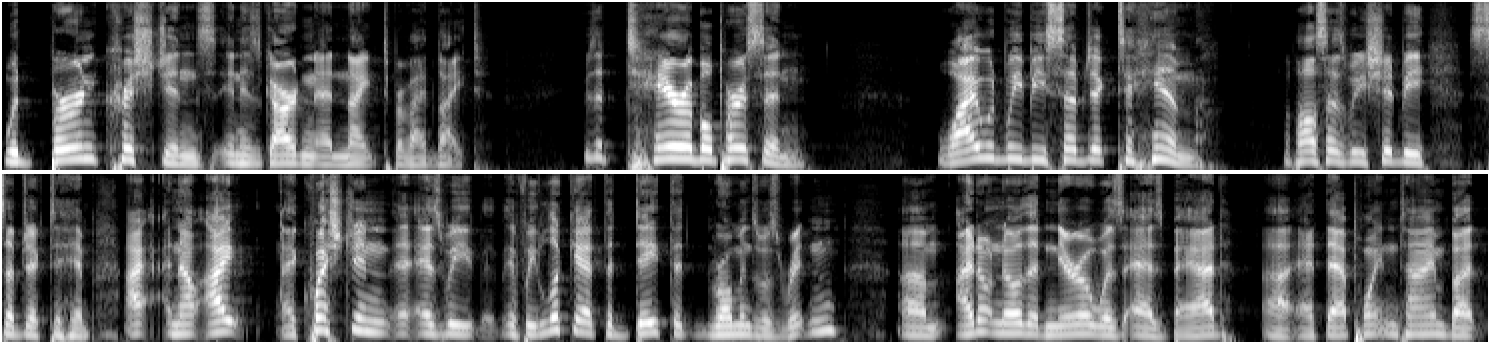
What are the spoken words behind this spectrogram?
would burn Christians in his garden at night to provide light. He was a terrible person. Why would we be subject to him? Well, Paul says we should be subject to him. I now I I question as we if we look at the date that Romans was written. Um, I don't know that Nero was as bad uh, at that point in time, but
